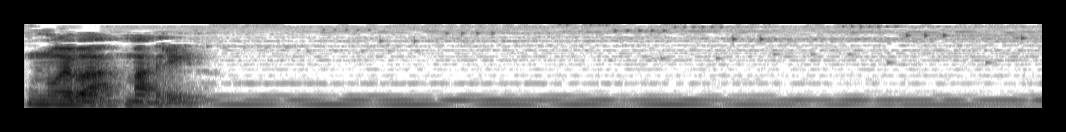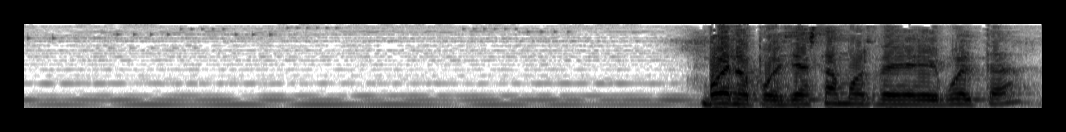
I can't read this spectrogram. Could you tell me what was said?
Nueva Madrid. Bueno, pues ya estamos de vuelta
